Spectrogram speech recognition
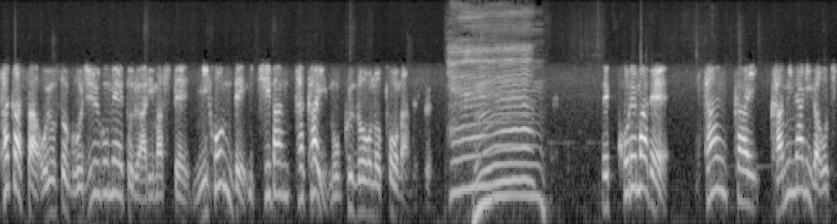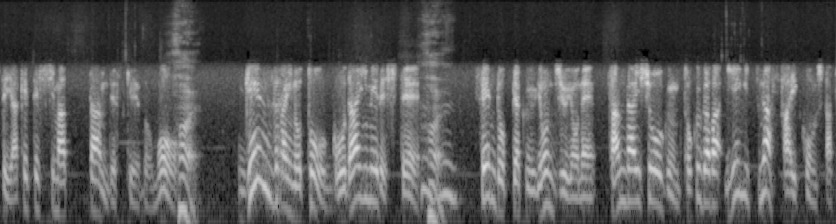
高さおよそ55メートルありまして、日本で一番高い木造の塔なんです。へで、これまで3回雷が落ちて焼けてしまったんですけれども、は現在の塔5代目でして、はいうんうん1644年、三代将軍徳川家光が再建したと、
